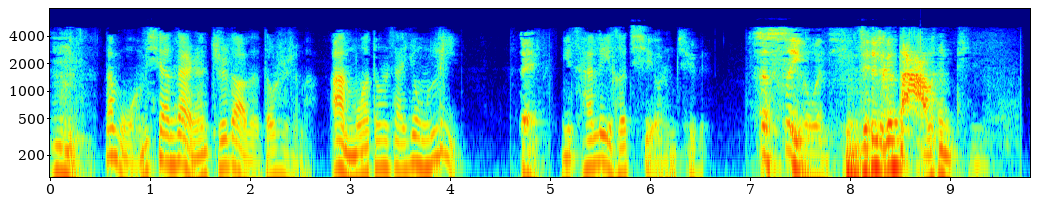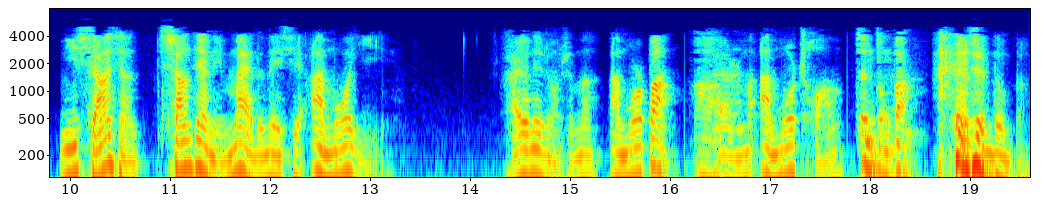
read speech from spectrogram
嗯那么我们现在人知道的都是什么？按摩都是在用力，对，你猜力和气有什么区别？这是一个问题。这是个大问题。你想想，商店里卖的那些按摩椅，还有那种什么按摩棒，啊还有什么按摩床、震动棒，震动棒，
